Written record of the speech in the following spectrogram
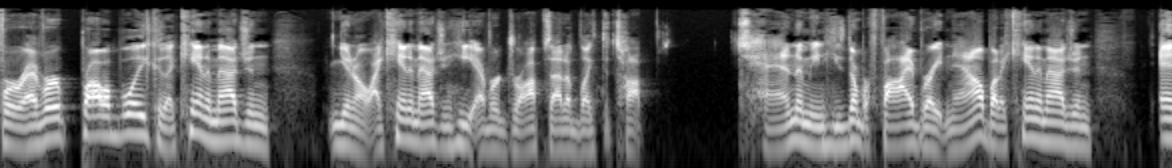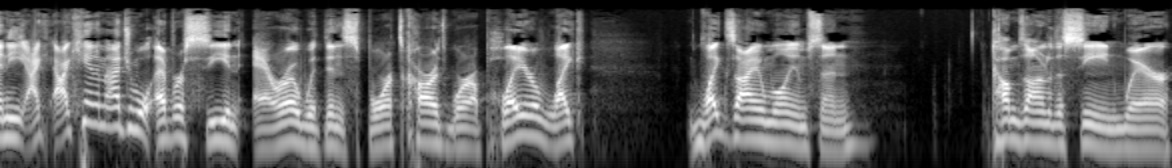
forever, probably because I can't imagine. You know, I can't imagine he ever drops out of like the top 10. I mean, he's number five right now, but I can't imagine any I, I can't imagine we'll ever see an era within sports cards where a player like like Zion Williamson comes onto the scene where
